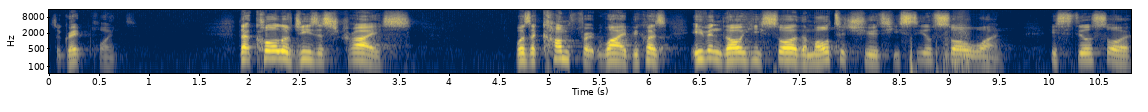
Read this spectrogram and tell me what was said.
It's a great point. That call of Jesus Christ was a comfort. Why? Because even though he saw the multitudes, he still saw one. He still saw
